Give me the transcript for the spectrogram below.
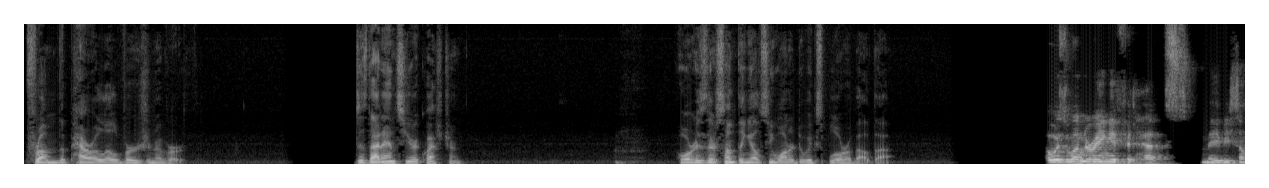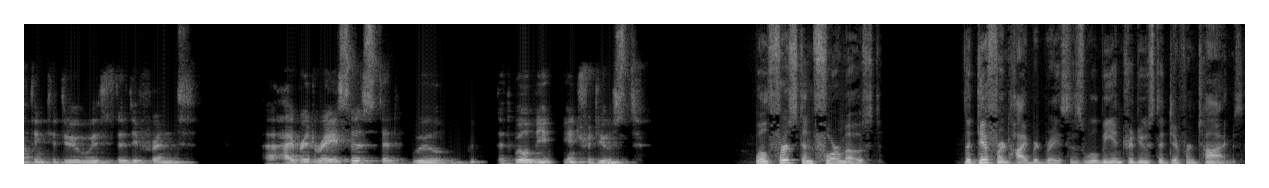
from the parallel version of Earth. Does that answer your question? Or is there something else you wanted to explore about that? I was wondering if it had maybe something to do with the different Uh, hybrid races that will that will be introduced. Well, first and foremost, the different hybrid races will be introduced at different times.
